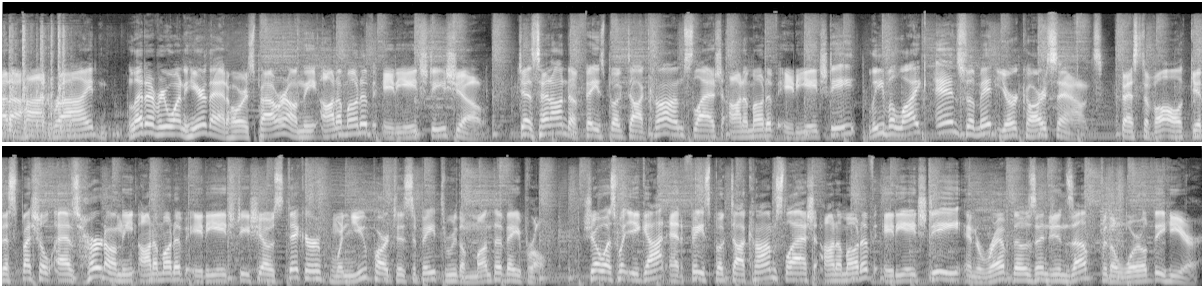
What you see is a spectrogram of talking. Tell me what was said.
Got a hot ride? Let everyone hear that horsepower on the Automotive ADHD show. Just head on to facebook.com slash automotive ADHD, leave a like, and submit your car sounds. Best of all, get a special as heard on the Automotive ADHD show sticker when you participate through the month of April. Show us what you got at facebook.com slash automotive ADHD and rev those engines up for the world to hear.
